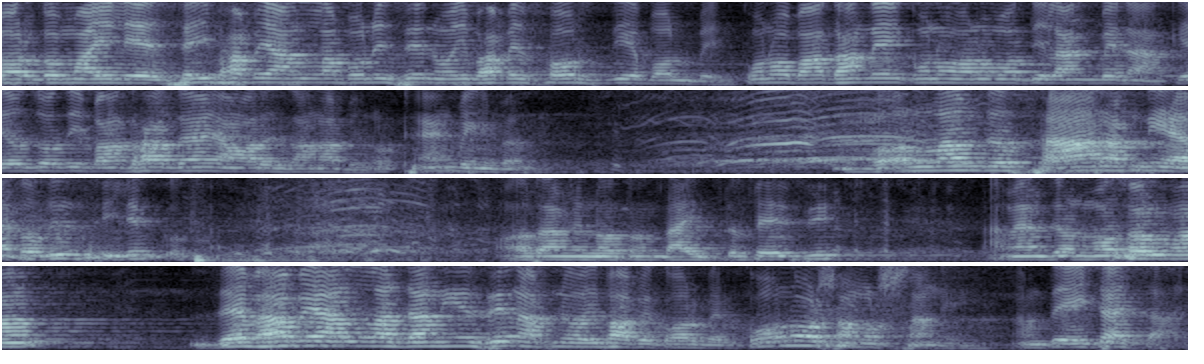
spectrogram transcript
বর্গ মাইলে সেইভাবে আল্লাহ বলেছেন, ওইভাবে ফোর্স দিয়ে বলবেন। কোনো বাধা নেই, কোনো অনুমতি লাগবে না। কেউ যদি বাধা দেয়, আমারে জানাবেন। ও ঠ্যাং ভেঙে ফেলবে। বললাম যে, স্যার, আপনি এতদিন ছিলেন কোথায়? আমি নতুন দায়িত্ব পেয়েছি। আমি একজন মুসলমান, যেভাবে আল্লাহ জানিয়েছেন আপনি ওইভাবে করবেন, কোনো সমস্যা নেই। আমি তো এইটাই চাই।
